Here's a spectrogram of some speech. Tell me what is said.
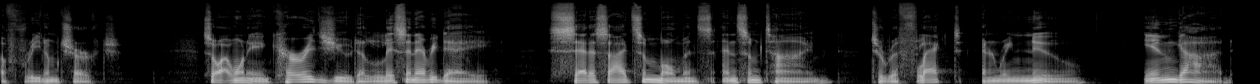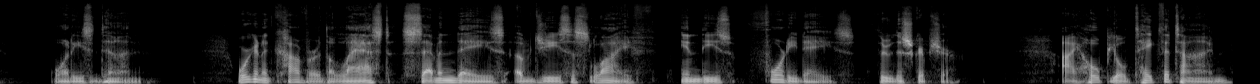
of Freedom Church. So I want to encourage you to listen every day, set aside some moments and some time to reflect and renew in God what He's done. We're going to cover the last seven days of Jesus' life in these 40 days through the Scripture. I hope you'll take the time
